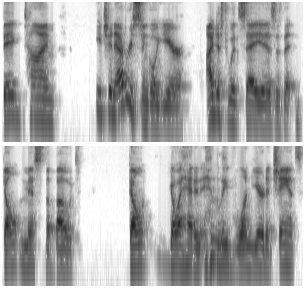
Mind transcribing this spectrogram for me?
big time each and every single year. I just would say is is that don't miss the boat. Don't go ahead and, and leave one year to chance.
